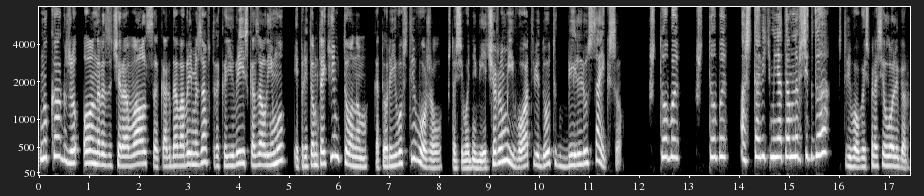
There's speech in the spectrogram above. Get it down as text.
Но как же он разочаровался, когда во время завтрака еврей сказал ему, и притом таким тоном, который его встревожил, что сегодня вечером его отведут к Биллю Сайксу. «Чтобы... чтобы оставить меня там навсегда?» — с тревогой спросил Оливер.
